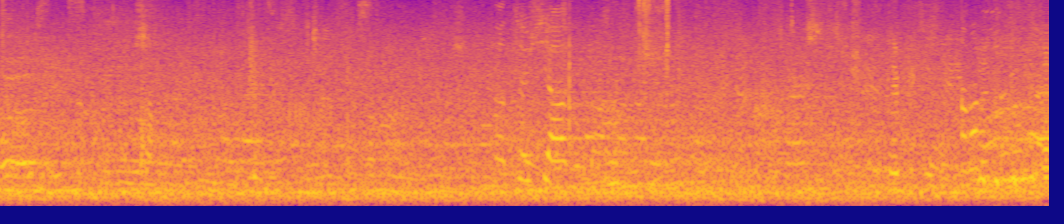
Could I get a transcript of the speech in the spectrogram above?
Thank you. Thank you.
